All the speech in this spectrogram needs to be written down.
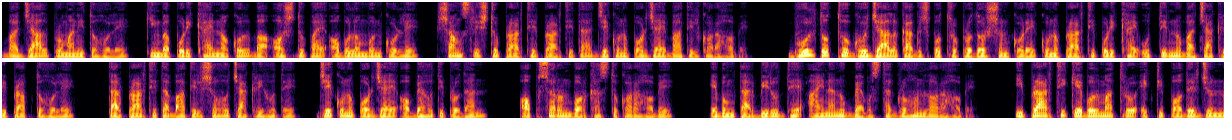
বা জাল প্রমাণিত হলে কিংবা পরীক্ষায় নকল বা অসদুপায় অবলম্বন করলে সংশ্লিষ্ট প্রার্থীর প্রার্থিতা যে কোনো পর্যায়ে বাতিল করা হবে। ভুল তথ্য ঘো জাল কাগজপত্র প্রদর্শন করে কোনো প্রার্থী পরীক্ষায় উত্তীর্ণ বা চাকরি প্রাপ্ত হলে তার প্রার্থিতা বাতিলসহ চাকরি হতে যে কোনো পর্যায়ে অব্যাহতি প্রদান, অপসারণ বরখাস্ত করা হবে এবং তার বিরুদ্ধে আইনানুক ব্যবস্থা গ্রহণ লড়া হবে। ই প্রার্থী কেবলমাত্র একটি পদের জন্য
